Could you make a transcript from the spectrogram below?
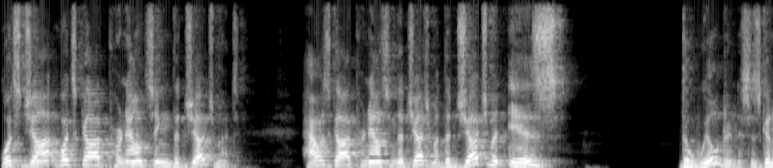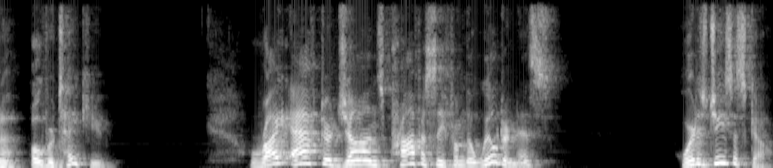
What's, John, what's God pronouncing the judgment? How is God pronouncing the judgment? The judgment is the wilderness is going to overtake you. Right after John's prophecy from the wilderness, where does Jesus go?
